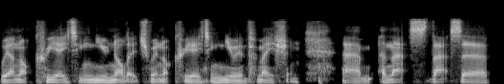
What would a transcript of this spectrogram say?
We are not creating new knowledge. We're not creating new information, um, and that's that's a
